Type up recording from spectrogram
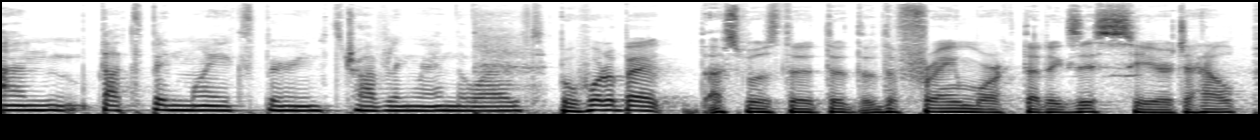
and that's been my experience traveling around the world. But what about, I suppose, the, the, the framework that exists here to help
